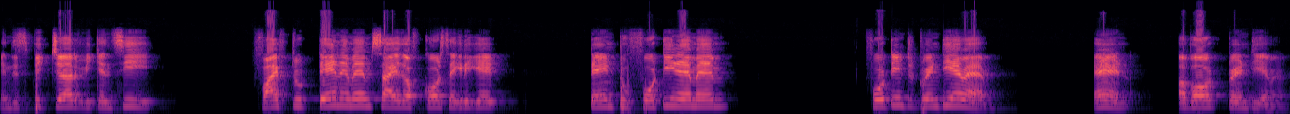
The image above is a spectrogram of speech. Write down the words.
In this picture, we can see 5 to 10 mm size of coarse aggregate, 10 to 14 mm, 14 to 20 mm, and about 20 mm.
